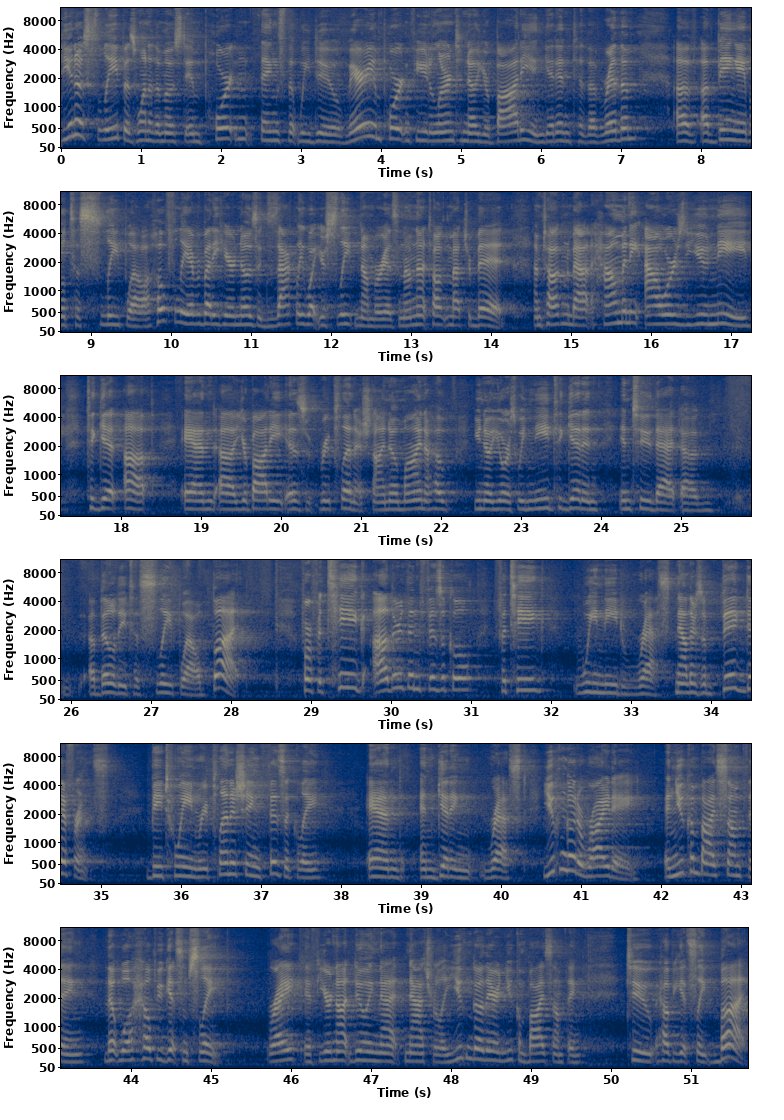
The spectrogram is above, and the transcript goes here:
Do you know sleep is one of the most important things that we do? Very important for you to learn to know your body and get into the rhythm of, of being able to sleep well. Hopefully, everybody here knows exactly what your sleep number is, and I'm not talking about your bed. I'm talking about how many hours you need to get up and uh, your body is replenished. I know mine, I hope you know yours. We need to get in, into that uh, ability to sleep well. But for fatigue other than physical fatigue, we need rest. Now, there's a big difference between replenishing physically and, and getting rest. You can go to Rite Aid and you can buy something that will help you get some sleep, right? If you're not doing that naturally, you can go there and you can buy something to help you get sleep. But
